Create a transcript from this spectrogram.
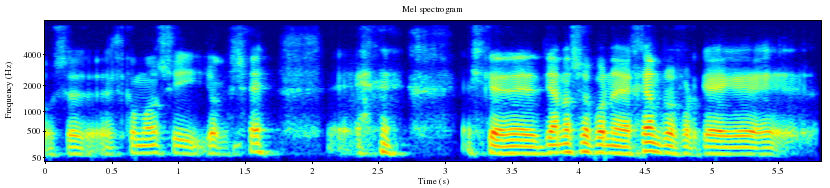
pues es, como si, yo qué sé, es que ya no se pone ejemplos porque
